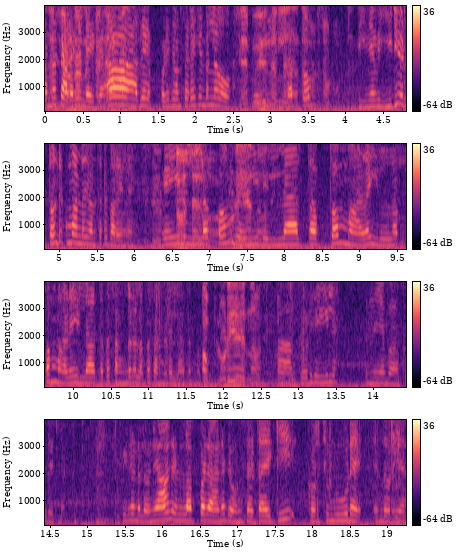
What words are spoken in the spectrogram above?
എന്നാ ചടങ്ങുണ്ടായിട്ട് ചടങ്ങ് ആ. അതെ. എപ്പോഴും ജോൺസനൊക്കെ ഉണ്ടല്ലോ. വെയിലപ്പം പിന്നെ വീഡിയോ എടുത്തോണ്ടിരിക്കുമ്പോ ജോൺ സാറേ പറയുന്നത് വെയിലുള്ളപ്പം. വെയിലില്ലാത്തപ്പം മഴ ഇല്ലപ്പം മഴ ഇല്ലാത്തപ്പം സങ്കടമുള്ളപ്പം സങ്കടം ഇല്ലാത്തപ്പം അപ്ലോഡ് ആ അപ്ലോഡ് ചെയ്യില്ല. എന്ന് ഞാൻ വാക്ക് തരില്ല. പിന്നെ ഉണ്ടല്ലോ ഞാനുള്ളപ്പോഴാണ് ജോൺസേട്ടായിക്ക് കുറച്ചും കൂടെ എന്താ പറയാ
